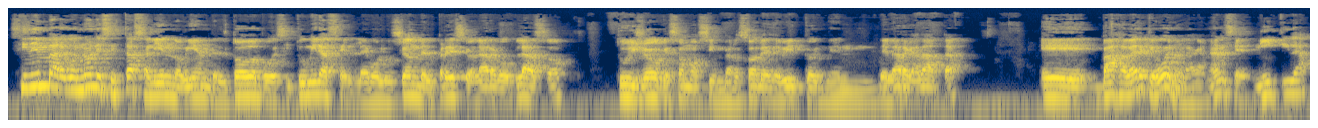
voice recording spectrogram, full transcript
Sin embargo, no les está saliendo bien del todo, porque si tú miras la evolución del precio a largo plazo, tú y yo que somos inversores de Bitcoin de larga data, eh, vas a ver que, bueno, la ganancia es nítida,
